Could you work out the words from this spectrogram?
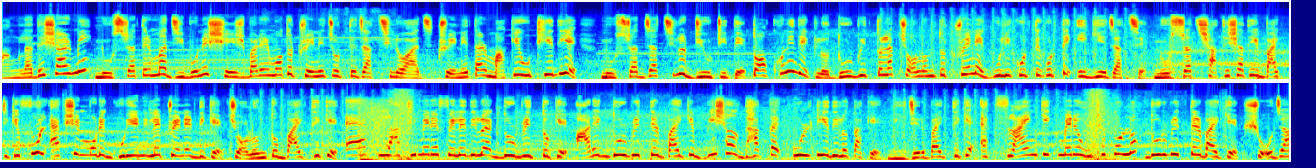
বাংলাদেশ আর্মি নুসরাতের মা জীবনের শেষবারের মতো ট্রেনে চড়তে যাচ্ছিল আজ। ট্রেনে তার মাকে উঠিয়ে দিয়ে নুসরাত যাচ্ছিল ডিউটিতে। তখনই দেখল দুর্বৃত্তলা চলন্ত ট্রেনে গুলি করতে করতে এগিয়ে যাচ্ছে। নুসরাত সাথে সাথেই বাইকটিকে ফুল অ্যাকশন মোডে ঘুরিয়ে নিলে ট্রেনের দিকে। চলন্ত বাইক থেকে এক লাথি মেরে ফেলে দিল এক দুর্বৃত্তকে। আরেক দুর্বৃত্তের বাইকে বিশাল ধাক্কায় উল্টিয়ে দিল তাকে। নিজের বাইক থেকে এক ফ্লাইং কিক মেরে উঠে পড়ল দুর্বৃত্তের বাইকে। সোজা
